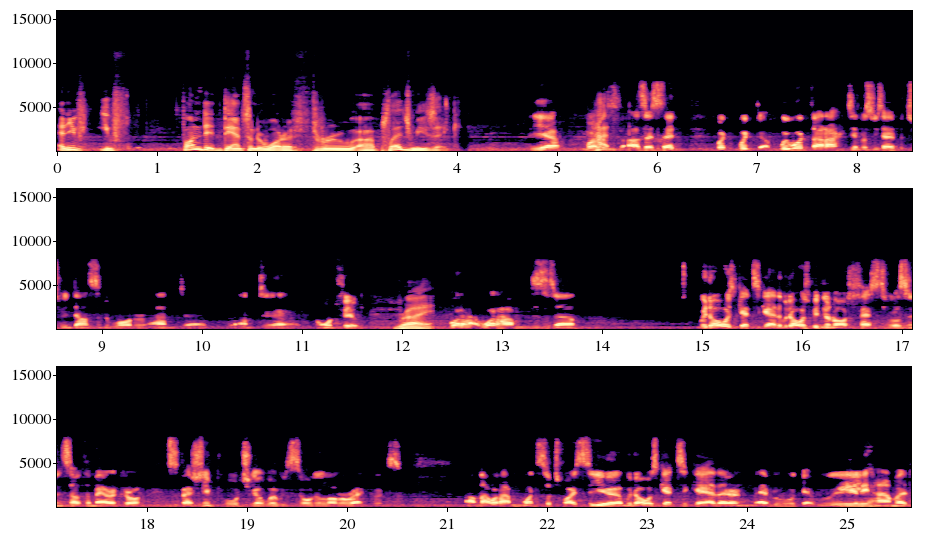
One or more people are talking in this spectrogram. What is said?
And you've you've funded Dance Underwater through uh, Pledge Music. Yeah. Well, How- as I said, we, we, we weren't that active, as we said, between Dance Underwater and uh, and uh, Thornfield. Right. What ha- what happened is um, we'd always get together. We'd always be doing art festivals in South America, or especially in Portugal, where we sold a lot of records. And that would happen once or twice a year. We'd always get together, and everyone would get really hammered.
